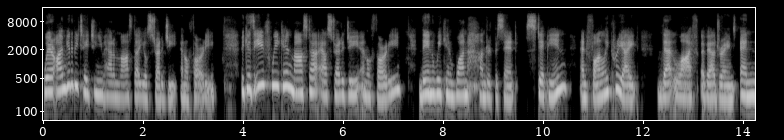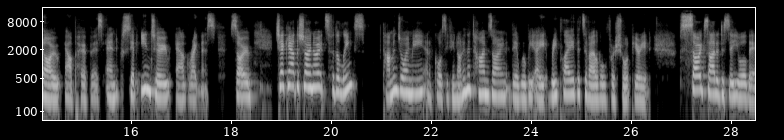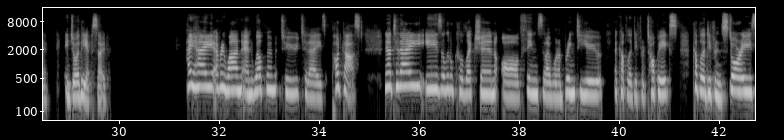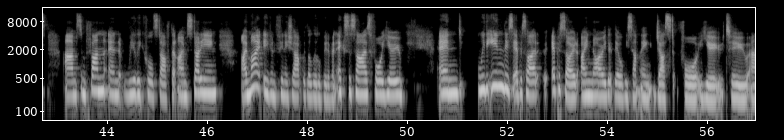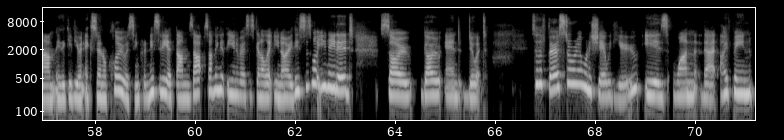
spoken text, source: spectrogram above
where I'm going to be teaching you how to master your strategy and authority. Because if we can master our strategy and authority, then we can 100% step in and finally create that life of our dreams and know our purpose and step into our greatness. So, check out the show notes for the links. Come and join me. And of course, if you're not in the time zone, there will be a replay that's available for a short period. So excited to see you all there. Enjoy the episode. Hey, hey, everyone, and welcome to today's podcast. Now, today is a little collection of things that I want to bring to you a couple of different topics, a couple of different stories, um, some fun and really cool stuff that I'm studying. I might even finish up with a little bit of an exercise for you. And within this episode episode i know that there will be something just for you to um, either give you an external clue a synchronicity a thumbs up something that the universe is going to let you know this is what you needed. So go and do it. So the first story i want to share with you is one that i've been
